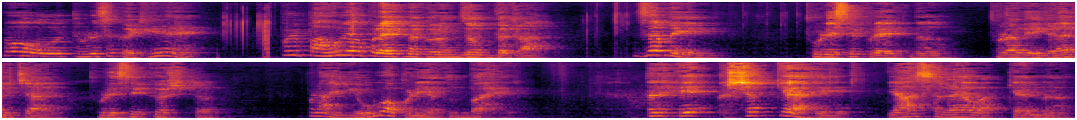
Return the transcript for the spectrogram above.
हो थोडस कठीण आहे. पण पाहूया प्रयत्न करून जमतं का? जमेल. थोडेसे प्रयत्न थोडा वेगळा विचार थोडेसे कष्ट पण येऊ आपण यातून बाहेर. तर हे अशक्य आहे या सगळ्या वाक्यांना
